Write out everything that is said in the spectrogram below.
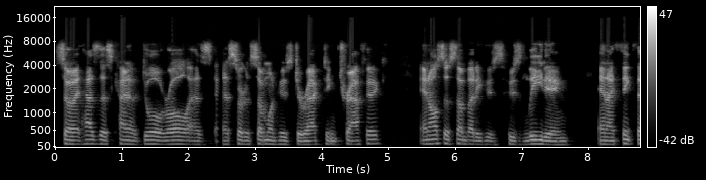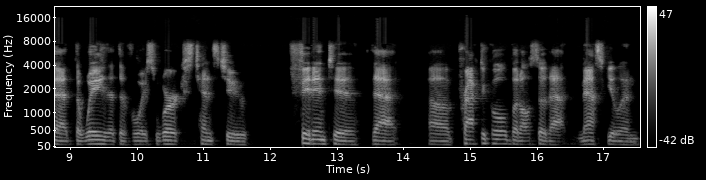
So it has this kind of dual role as as sort of someone who's directing traffic, and also somebody who's who's leading. And I think that the way that the voice works tends to fit into that uh, practical, but also that masculine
